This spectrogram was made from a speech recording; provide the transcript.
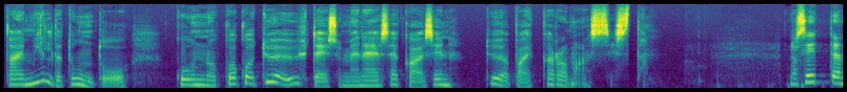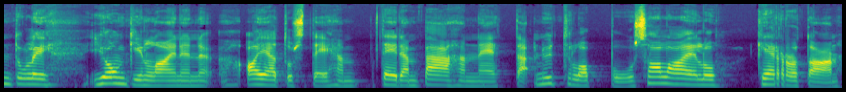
Tai miltä tuntuu, kun koko työyhteisö menee sekaisin työpaikkaromanssista? No sitten tuli jonkinlainen ajatus teidän, teidän päähänne, että nyt loppuu salailu, kerrotaan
